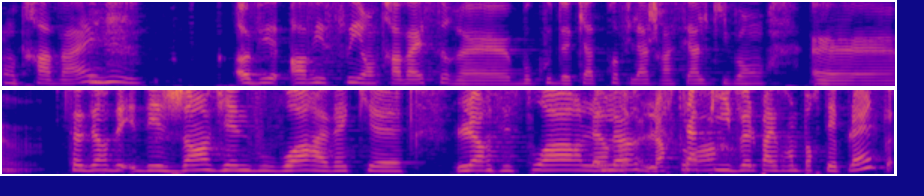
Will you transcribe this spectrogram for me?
on travaille. Mm-hmm. obviously, on travaille sur beaucoup de cas de profilage racial qui vont c'est-à-dire des, des, gens viennent vous voir avec euh, leurs histoires, leurs, leurs, cas, puis ils veulent par exemple porter plainte.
